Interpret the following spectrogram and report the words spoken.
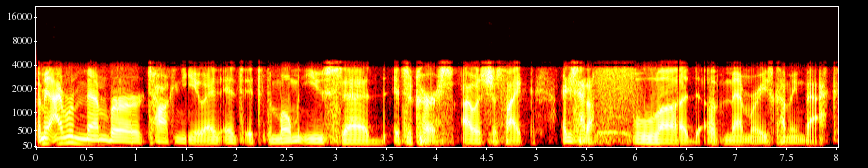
I mean, I remember talking to you, and it's, it's the moment you said it's a curse. I was just like, I just had a flood of memories coming back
